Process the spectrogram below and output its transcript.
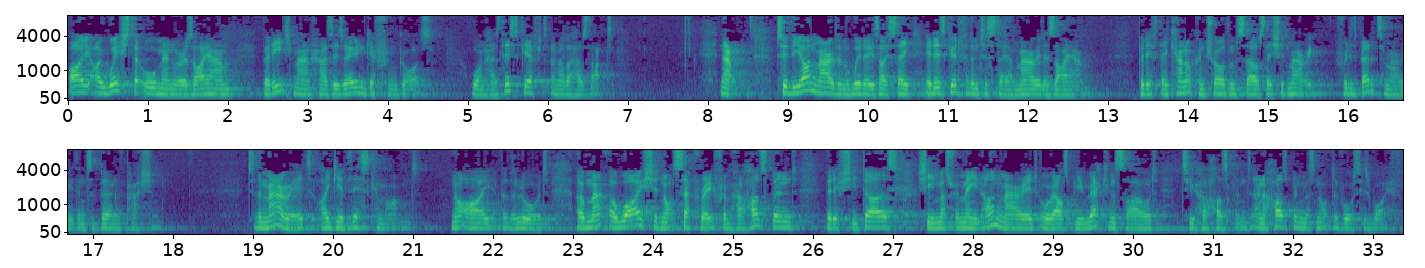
I, I wish that all men were as I am, but each man has his own gift from God. One has this gift, another has that. Now, to the unmarried and the widows, I say, it is good for them to stay unmarried as I am. But if they cannot control themselves, they should marry, for it is better to marry than to burn with passion. To the married, I give this command not I, but the Lord. A, ma- a, wife should not separate from her husband, but if she does, she must remain unmarried or else be reconciled to her husband, and a husband must not divorce his wife.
